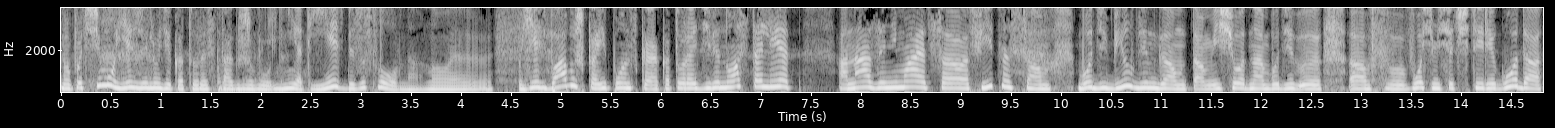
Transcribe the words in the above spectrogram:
Но почему? Есть же люди, которые так живут. Нет, есть, безусловно, но... э, Есть бабушка японская, которая 90 лет, она занимается фитнесом, бодибилдингом, там еще одна боди, э, э, в 84 года,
